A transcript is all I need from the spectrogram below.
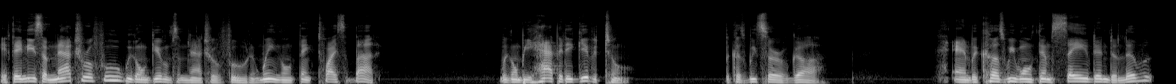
If they need some natural food, we're going to give them some natural food and we ain't going to think twice about it. We're going to be happy to give it to them because we serve God. And because we want them saved and delivered,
